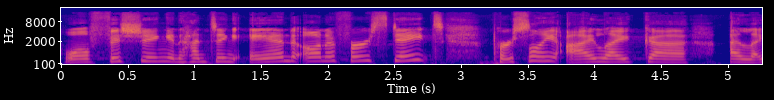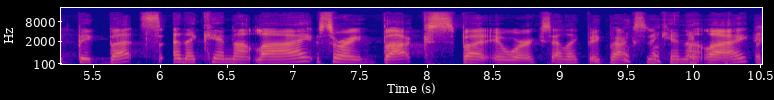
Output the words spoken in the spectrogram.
while fishing and hunting and on a first date? Personally, I like uh, I like big butts, and I cannot lie. Sorry, bucks, but it works. I like big bucks, and I cannot lie.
